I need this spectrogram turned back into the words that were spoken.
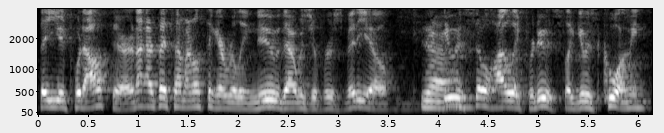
that you had put out there, and at that time, I don't think I really knew that was your first video. Yeah. it was so highly produced. Like, it was cool. I mean,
